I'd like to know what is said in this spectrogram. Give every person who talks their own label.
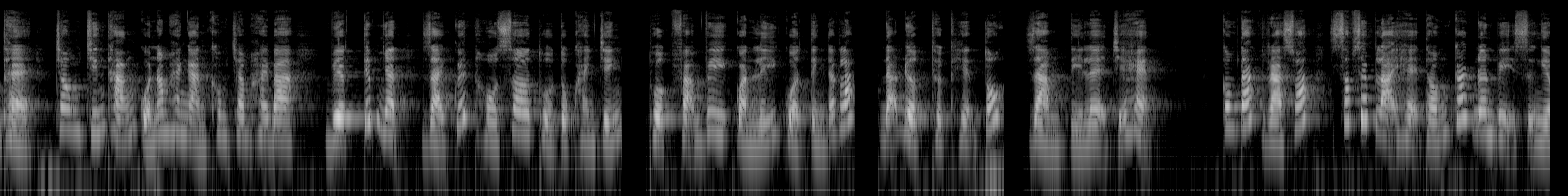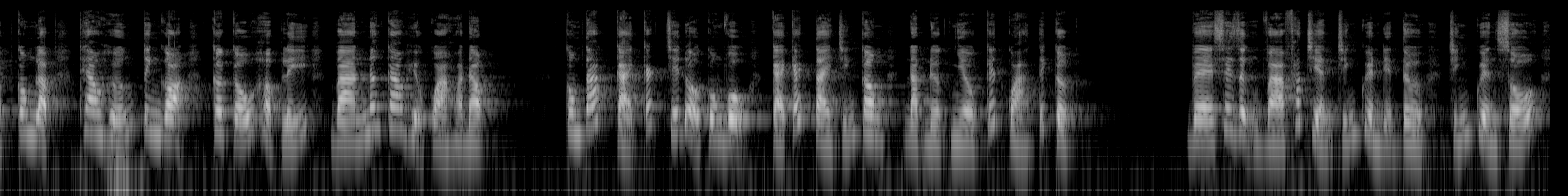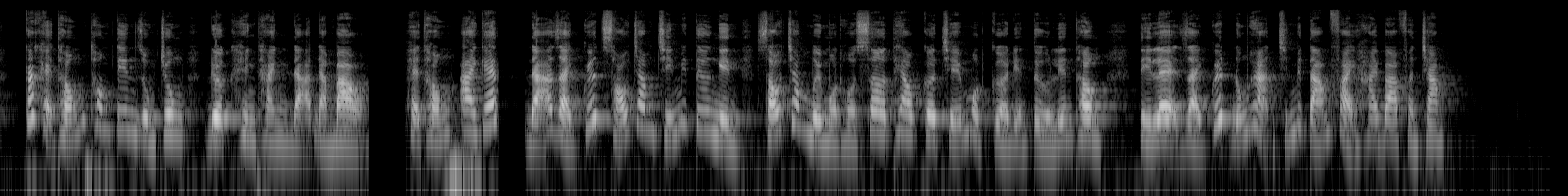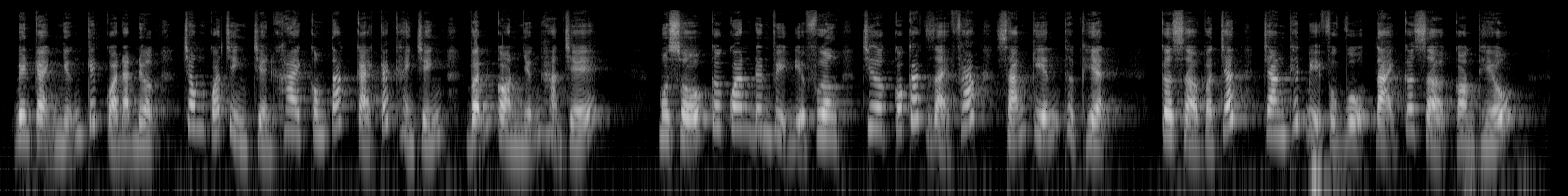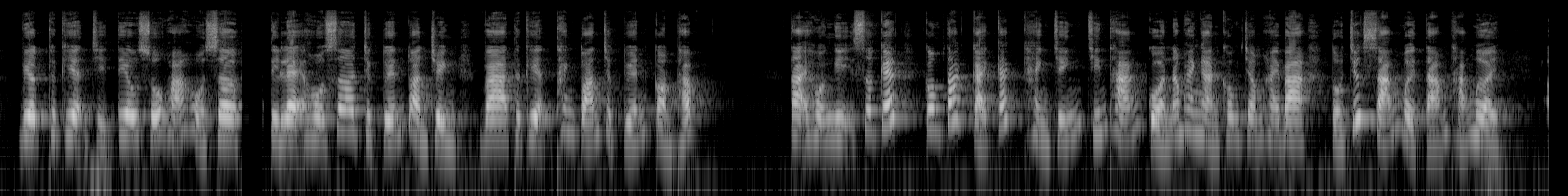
Speaker 1: Cụ thể, trong 9 tháng của năm 2023, việc tiếp nhận giải quyết hồ sơ thủ tục hành chính thuộc phạm vi quản lý của tỉnh Đắk Lắk đã được thực hiện tốt, giảm tỷ lệ trễ hẹn. Công tác rà soát, sắp xếp lại hệ thống các đơn vị sự nghiệp công lập theo hướng tinh gọn, cơ cấu hợp lý và nâng cao hiệu quả hoạt động. Công tác cải cách chế độ công vụ, cải cách tài chính công đạt được nhiều kết quả tích cực về xây dựng và phát triển chính quyền điện tử, chính quyền số, các hệ thống thông tin dùng chung được hình thành đã đảm bảo. Hệ thống iGet đã giải quyết 694.611 hồ sơ theo cơ chế một cửa điện tử liên thông, tỷ lệ giải quyết đúng hạn 98,23%. Bên cạnh những kết quả đạt được trong quá trình triển khai công tác cải cách hành chính vẫn còn những hạn chế một số cơ quan đơn vị địa phương chưa có các giải pháp sáng kiến thực hiện. Cơ sở vật chất, trang thiết bị phục vụ tại cơ sở còn thiếu. Việc thực hiện chỉ tiêu số hóa hồ sơ, tỷ lệ hồ sơ trực tuyến toàn trình và thực hiện thanh toán trực tuyến còn thấp. Tại hội nghị sơ kết công tác cải cách hành chính 9 tháng của năm 2023 tổ chức sáng 18 tháng 10,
